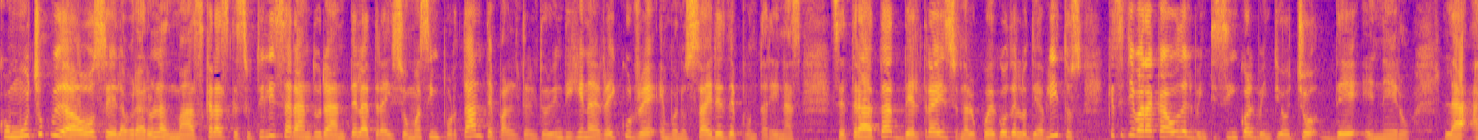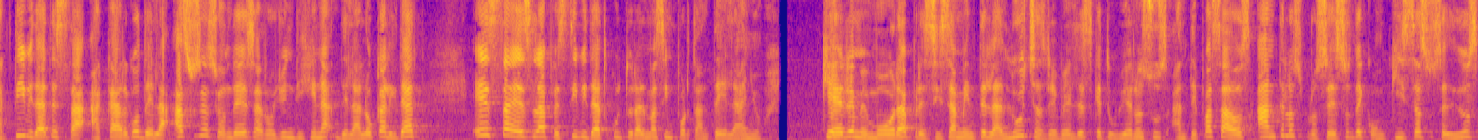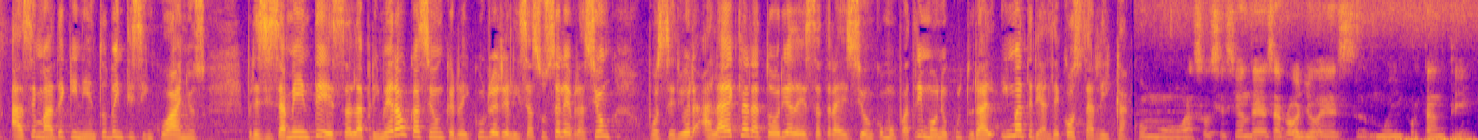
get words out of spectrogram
Con mucho cuidado se elaboraron las máscaras que se utilizarán durante la tradición más importante para el territorio indígena de Rey Curré en Buenos Aires de Punta Arenas. Se trata del tradicional juego de los diablitos, que se llevará a cabo del 25 al 28 de enero. La actividad está a cargo de la Asociación de Desarrollo Indígena de la localidad. Esta es la festividad cultural más importante del año que rememora precisamente las luchas rebeldes que tuvieron sus antepasados ante los procesos de conquista sucedidos hace más de 525 años. Precisamente esta es la primera ocasión que Rey Curre realiza su celebración, posterior a la declaratoria de esta tradición como Patrimonio Cultural Inmaterial de Costa Rica. Como asociación de desarrollo es muy importante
